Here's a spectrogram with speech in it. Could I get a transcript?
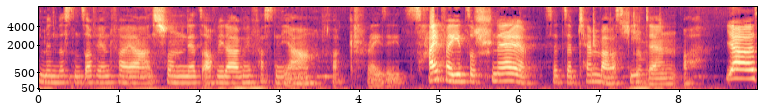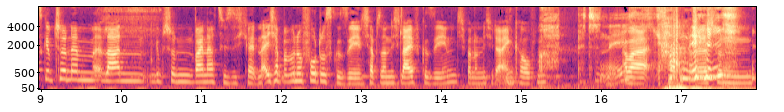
Mindestens auf jeden Fall, ja. Ist schon jetzt auch wieder irgendwie fast ein Jahr. Fuck, crazy. Die Zeit vergeht so schnell. Ist jetzt September, was geht Stimmt. denn? Oh, Ja, es gibt schon im Laden gibt schon Weihnachtssüßigkeiten. Ich habe aber nur Fotos gesehen. Ich habe es noch nicht live gesehen. Ich war noch nicht wieder einkaufen. bitte nicht. Aber ich kann äh, nicht. schon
